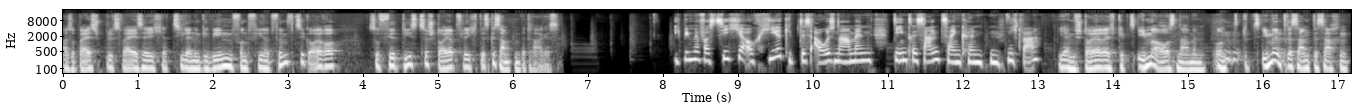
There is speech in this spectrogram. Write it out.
also beispielsweise ich erziele einen Gewinn von 450 Euro, so führt dies zur Steuerpflicht des gesamten Betrages. Ich bin mir fast sicher, auch hier gibt es Ausnahmen, die interessant sein könnten, nicht wahr? Ja, im Steuerrecht gibt es immer Ausnahmen und gibt es immer interessante Sachen.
